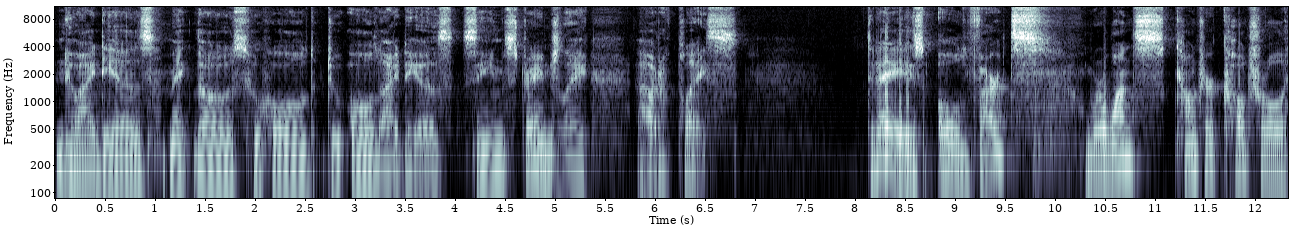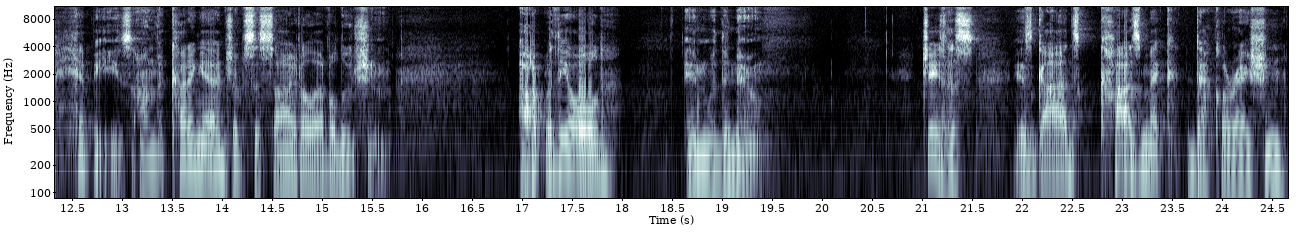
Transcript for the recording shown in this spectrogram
new ideas make those who hold to old ideas seem strangely out of place. Today's old farts were once countercultural hippies on the cutting edge of societal evolution. Out with the old, in with the new. Jesus is God's cosmic declaration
